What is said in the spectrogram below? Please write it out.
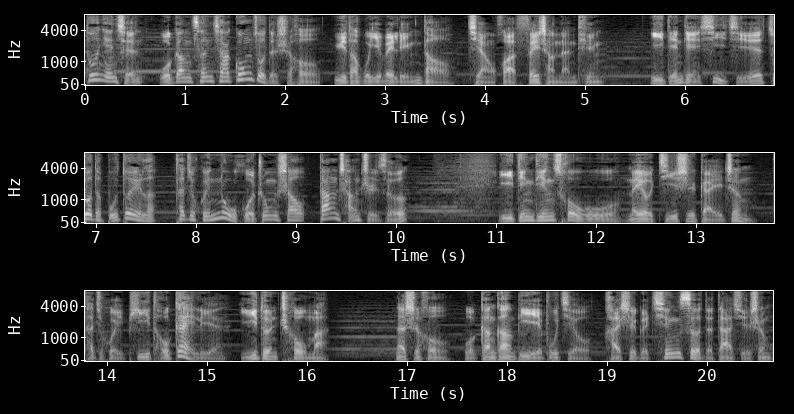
多年前，我刚参加工作的时候，遇到过一位领导，讲话非常难听。一点点细节做的不对了，他就会怒火中烧，当场指责；一丁丁错误没有及时改正，他就会劈头盖脸一顿臭骂。那时候我刚刚毕业不久，还是个青涩的大学生，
